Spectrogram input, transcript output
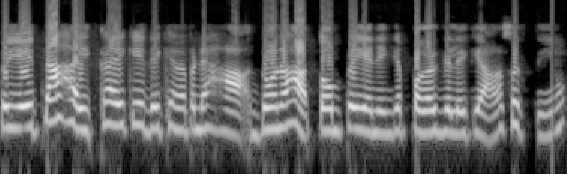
तो ये इतना हल्का है कि देखिए मैं अपने हाथ दोनों हाथों पे यानी कि पकड़ के लेके आ सकती हूँ।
